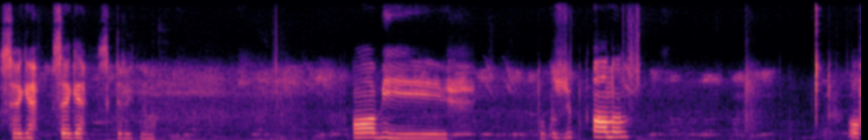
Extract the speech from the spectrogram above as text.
SG, SG. Siktir gitme lan. Abi. 9 yük anın. Of.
